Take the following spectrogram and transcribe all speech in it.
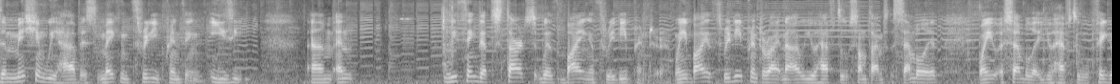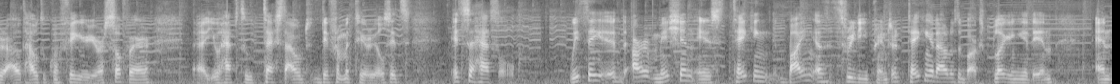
The mission we have is making 3D printing easy. Um, and we think that starts with buying a 3D printer. When you buy a 3D printer right now, you have to sometimes assemble it. When you assemble it, you have to figure out how to configure your software. Uh, you have to test out different materials. It's it's a hassle. We think our mission is taking, buying a 3D printer, taking it out of the box, plugging it in, and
